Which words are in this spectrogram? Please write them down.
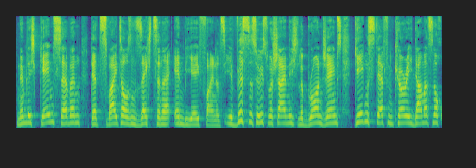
nämlich Game 7 der 2016er NBA Finals. Ihr wisst es höchstwahrscheinlich, LeBron James gegen Stephen Curry, damals noch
